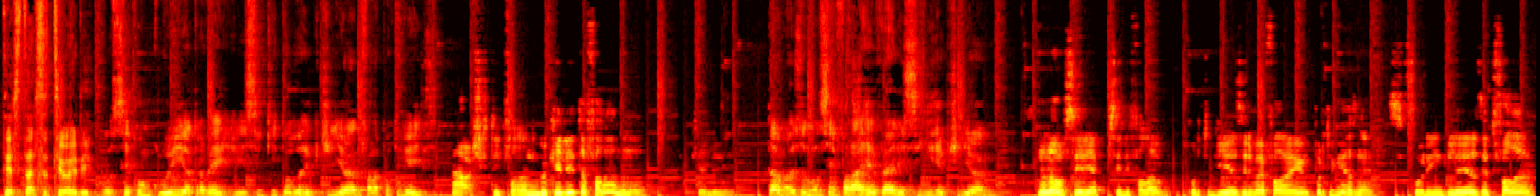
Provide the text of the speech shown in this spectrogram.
testar essa teoria. Você conclui através disso que todo reptiliano fala português. Ah, acho que tem que falar a língua que ele tá falando, né? Que ele... Tá, mas eu não sei falar revele-se em reptiliano. Não, não, se ele, se ele falar português, ele vai falar em português, né? Se for em inglês, ele fala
